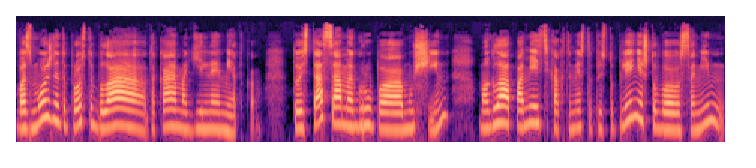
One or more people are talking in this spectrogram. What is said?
Возможно, это просто была такая могильная метка. То есть та самая группа мужчин могла пометить как-то место преступления, чтобы самим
